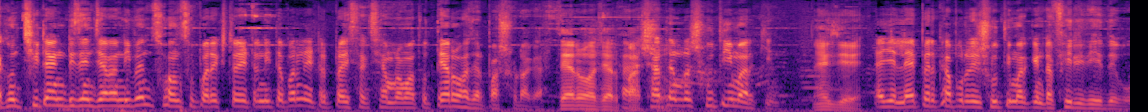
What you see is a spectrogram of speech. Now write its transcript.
এখন চিটাং ডিজাইন যারা নেবেন সোয়ান সুপার এক্সট্রা এটা নিতে পারেন এটার প্রাইস থাকছে আমরা মাত্র তেরো হাজার পাঁচশো টাকা। তেরো হাজার হ্যাঁ, সাথে আমরা সুতি মার্কিন। এই যে। এই যে ল্যাপের কাপড়ের এই সুতি মার্কিনটা ফ্রি দিয়ে দেবো।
